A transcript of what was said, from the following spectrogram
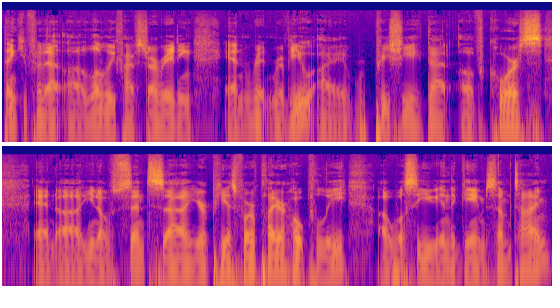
thank you for that uh, lovely five star rating and written review. I appreciate that, of course. And uh, you know, since uh, you're a PS4 player, hopefully uh, we'll see you in the game sometime.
